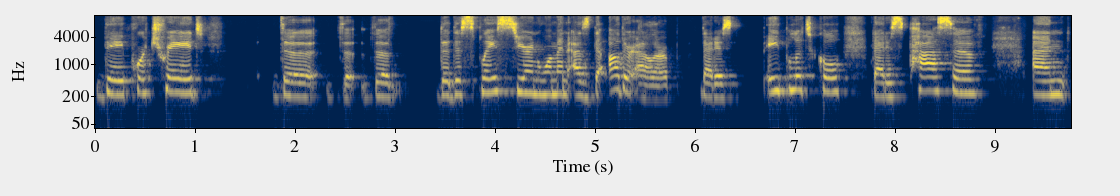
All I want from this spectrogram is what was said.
they portrayed the, the, the, the displaced Syrian woman as the other Arab that is apolitical, that is passive, and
